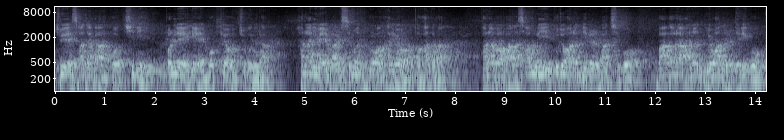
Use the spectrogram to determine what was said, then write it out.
주의 사자가 곧 친히 벌레에게 먹혀 죽으니라. 하나님의 말씀은 후왕하여 더하더라. 바나바와 사울이 구조하는 일을 마치고 마가라 하는 요한을 데리고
